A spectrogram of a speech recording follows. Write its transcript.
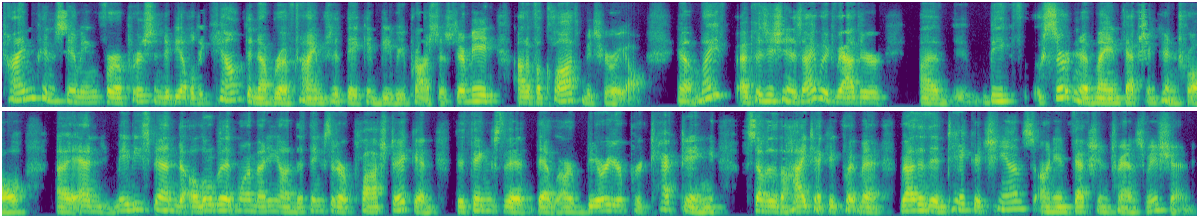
time consuming for a person to be able to count the number of times that they can be reprocessed. They're made out of a cloth material. Now, my uh, position is I would rather uh, be certain of my infection control uh, and maybe spend a little bit more money on the things that are plastic and the things that that are barrier protecting some of the high tech equipment rather than take a chance on infection transmission.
